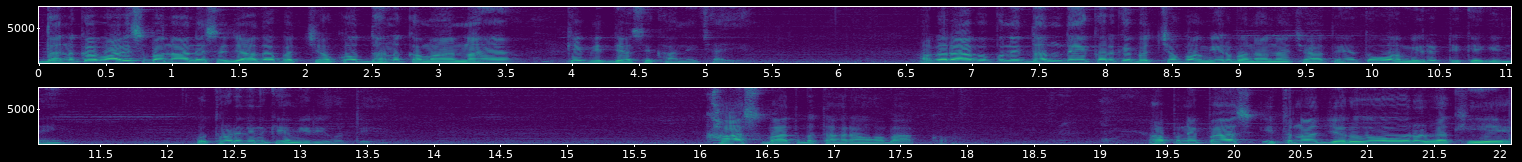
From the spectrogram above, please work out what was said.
धन का वारिस बनाने से ज़्यादा बच्चों को धन कमाना की विद्या सिखानी चाहिए। अगर आप अपने धन दे करके बच्चों को अमीर बनाना चाहते हैं तो वो अमीरी टिकेगी नहीं। वो थोड़े दिन की अमीरी होती है। खास बात बता रहा हूँ अब आपको। अपने पास इतना ज़रूर रखिए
